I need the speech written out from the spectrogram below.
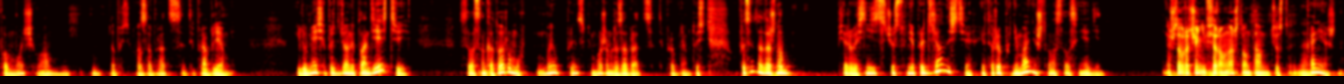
помочь вам, допустим, разобраться с этой проблемой. Или у меня есть определенный план действий, согласно которому мы, в принципе, можем разобраться с этой проблемой. То есть у пациента должно, первое, снизиться чувство неопределенности, и второе, понимание, что он остался не один. Ну, что врачу не все равно, что он там чувствует, да? Конечно.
